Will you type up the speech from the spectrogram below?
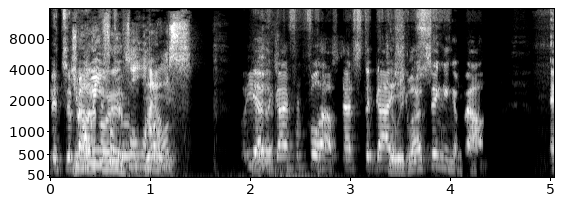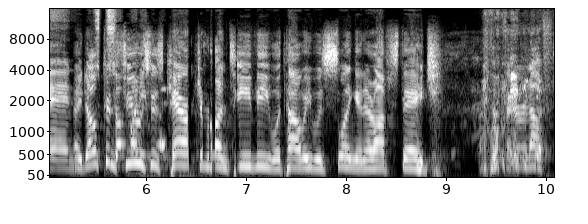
it's about Joey from. Full House. yeah, Yeah. the guy from Full House. That's the guy Joey she was singing about. And Hey, don't confuse his went- character on TV with how he was slinging it off stage. Fair enough.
